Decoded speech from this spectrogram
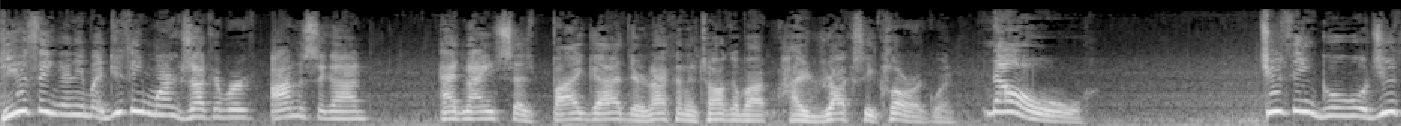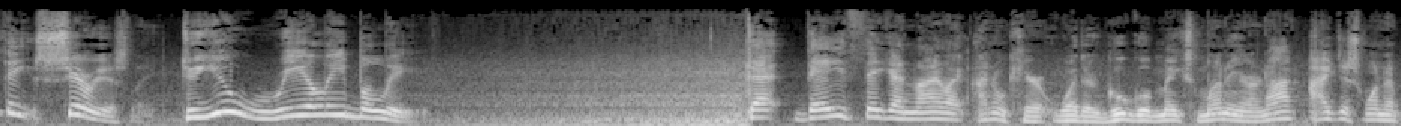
Do you think anybody, do you think Mark Zuckerberg, honest to God, at night says, by God, they're not going to talk about hydroxychloroquine. No. Do you think Google, do you think, seriously, do you really believe that they think and I like, I don't care whether Google makes money or not, I just want to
